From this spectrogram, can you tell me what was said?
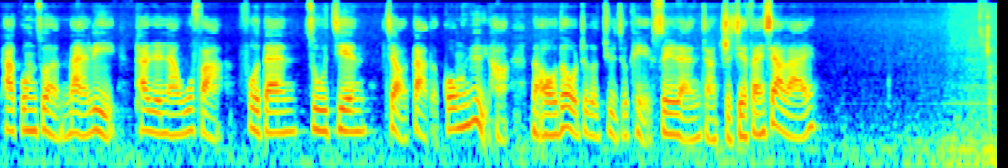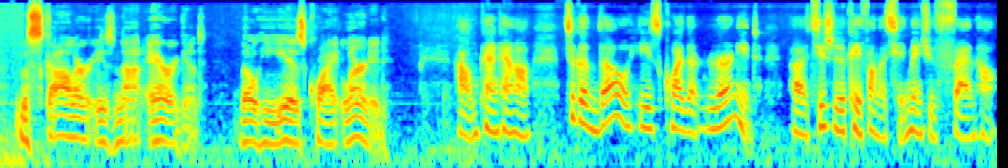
他工作很卖力，他仍然无法负担租间较大的公寓。哈，那 although 这个句子可以虽然这样直接翻下来。The scholar is not arrogant, though he is quite learned. 好，我们看看哈，这个 though he is quite learned，呃，其实可以放到前面去翻哈。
